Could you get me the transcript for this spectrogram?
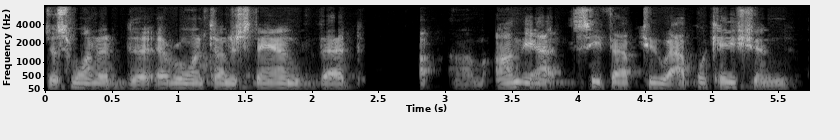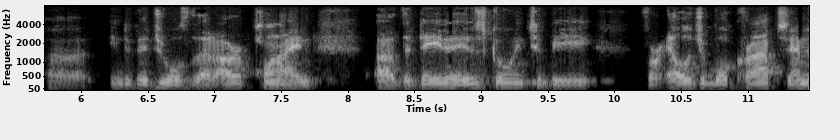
just wanted everyone to understand that uh, um, on the CFAP2 application, individuals that are applying uh, the data is going to be for eligible crops and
